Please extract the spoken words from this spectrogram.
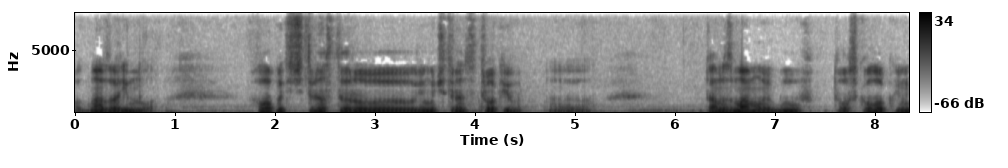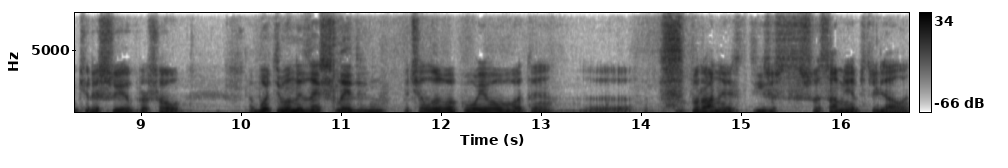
одна загинула. Хлопець 14 ро- йому 14 років. е, Там з мамою був, то осколок йому через шию пройшов. А потім вони зайшли, почали евакуювати з поранених, ті ж, що самі обстріляли.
